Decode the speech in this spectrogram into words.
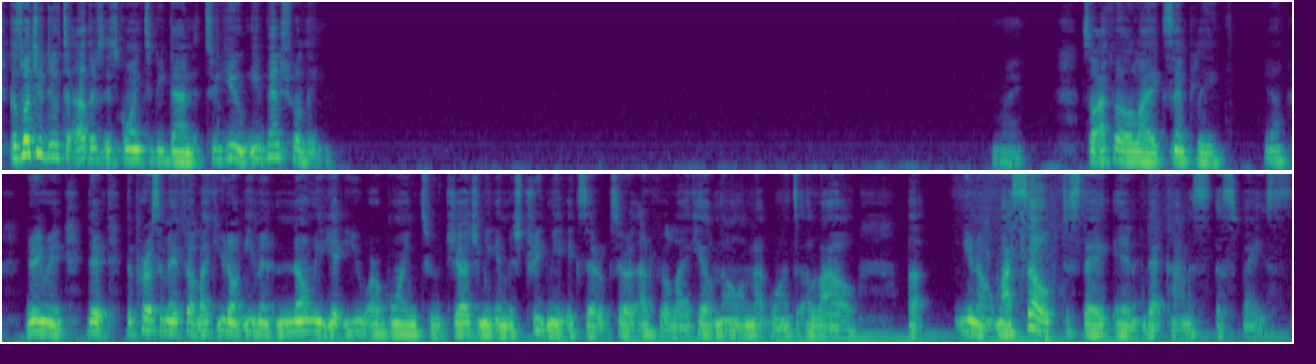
Because what you do to others is going to be done to you eventually. Right. So I feel like simply, you know, you know what I mean? The, the person may have felt like you don't even know me, yet you are going to judge me and mistreat me, etc., etc. I feel like, hell no, I'm not going to allow, uh, you know, myself to stay in that kind of a space.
